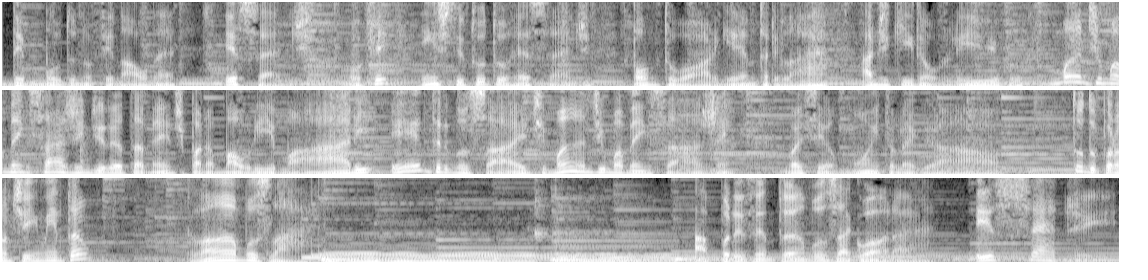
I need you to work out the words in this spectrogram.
demudo no final, né? Excede, ok? institutorecede.org. Entre lá, adquira o livro, mande uma mensagem diretamente para Mauri Mari, entre no site, mande uma mensagem. Vai ser muito legal. Tudo prontinho então? Vamos lá. Apresentamos agora Excede,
